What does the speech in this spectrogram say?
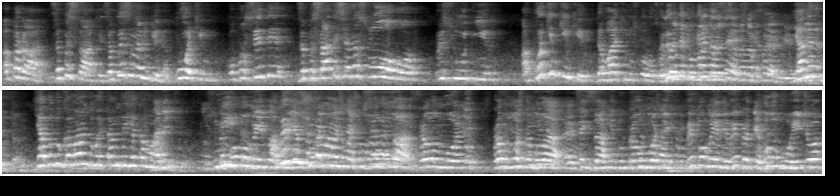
апарат записати, записана людина, потім попросити записатися на слово присутніх, а потім тільки давати йому слово. Коли буде відкрита сесія. Я, не, я буду командувати там, де є команда. Розумієте? А ви будете командувати, щоб все так. правоможна була е, цей захід був правоможний, ви повинні вибрати головуючого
